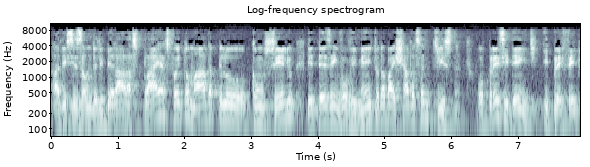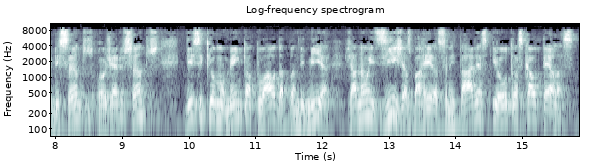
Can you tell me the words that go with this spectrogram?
a decisão de liberar as praias foi tomada pelo Conselho de Desenvolvimento da Baixada Santista. O presidente e prefeito de Santos, Rogério Santos, disse que o momento atual da pandemia já não exige as barreiras sanitárias e outras cautelas.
